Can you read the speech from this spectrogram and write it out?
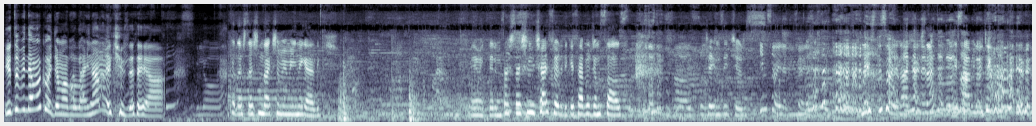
YouTube videoma koyacağım Allah Allah inanmıyor kimse de ya. Arkadaşlar şimdi akşam yemeğine geldik. Ve yemeklerimiz. Arkadaşlar şimdi çay söyledik Esra hocamız sağ olsun. sağ olsun. Çayımızı içiyoruz. Kim söyledi çayı? Nesli söyledi arkadaşlar. Esra hocam. evet.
